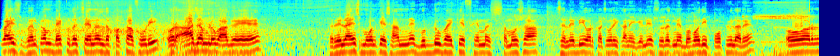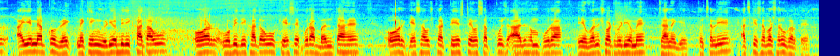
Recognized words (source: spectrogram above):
Guys welcome back to the channel the पक्का foodie और आज हम लोग आ गए हैं रिलायंस मॉल के सामने गुड्डू भाई के फ़ेमस समोसा, जलेबी और कचौरी खाने के लिए। सूरत में बहुत ही पॉपुलर है। और आइए मैं आपको मेकिंग वीडियो भी दिखाता हूँ। और वो भी दिखाता हूँ कैसे पूरा बनता है और कैसा उसका टेस्ट है वो सब कुछ आज हम पूरा ये वन शॉट वीडियो में जानेंगे। तो चलिए आज की सफ़र शुरू करते हैं।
